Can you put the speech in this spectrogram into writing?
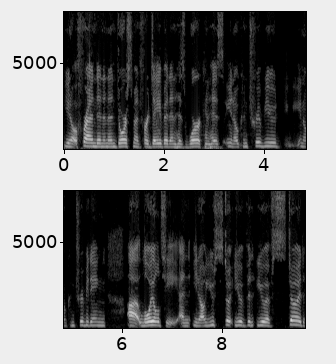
you know a friend and an endorsement for david and his work and his you know contribute you know contributing uh, loyalty. And you know you stood you have been, you have stood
